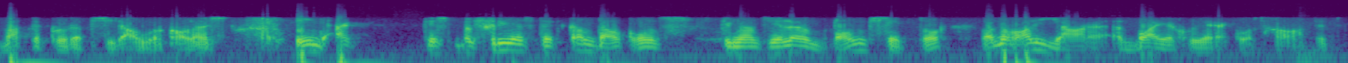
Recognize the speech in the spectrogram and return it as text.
wat die korrupsie daar ook al is. En ek is bevrees dit kan dalk ons finansiële banksektor wat nog al die jare 'n baie goeie rekord gehad het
